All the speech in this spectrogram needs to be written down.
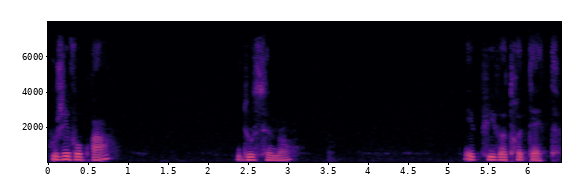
Bougez vos bras doucement et puis votre tête.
